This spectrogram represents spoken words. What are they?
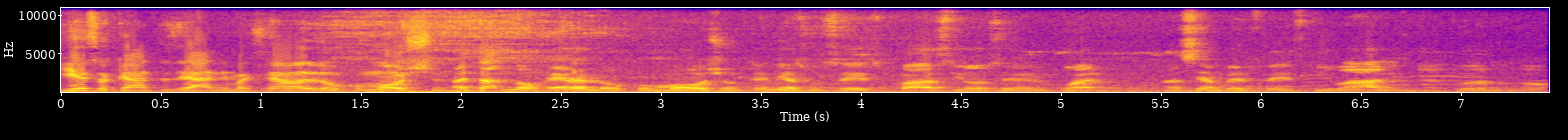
Y eso que antes de anime se llamaba Locomotion. Ahí está, no, era Locomotion, tenía sus espacios en el cual hacían ver festivales, me acuerdo, ¿no?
